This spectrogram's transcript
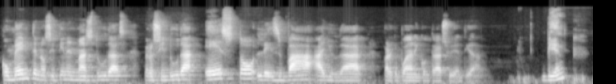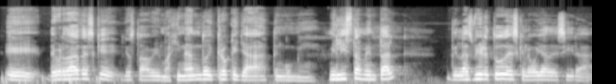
Coméntenos si tienen más dudas, pero sin duda esto les va a ayudar para que puedan encontrar su identidad bien. Eh, de verdad es que yo estaba imaginando y creo que ya tengo mi, lista mental de las virtudes que le voy a decir a,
